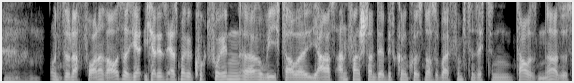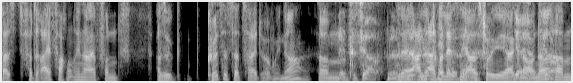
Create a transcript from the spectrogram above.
Mhm. Und so nach vorne raus, also ich, ich hatte jetzt erstmal geguckt vorhin, äh, irgendwie, ich glaube, Jahresanfang stand der Bitcoin-Kurs noch so bei 15.000, 16.000, ne? Also das heißt Verdreifachung innerhalb von, also kürzester Zeit irgendwie, ne? Ähm, letztes Jahr, ne? Anfang letzten Jahres, Entschuldige, ja, ja genau, ja, ne? Genau. Ähm,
